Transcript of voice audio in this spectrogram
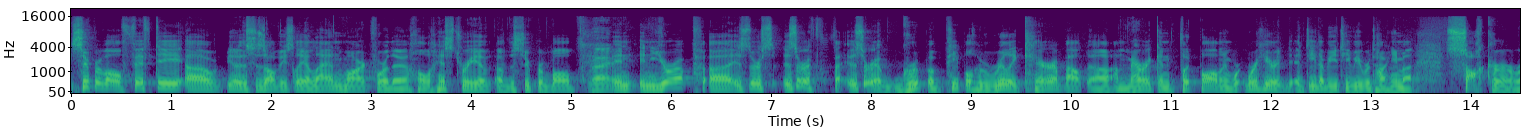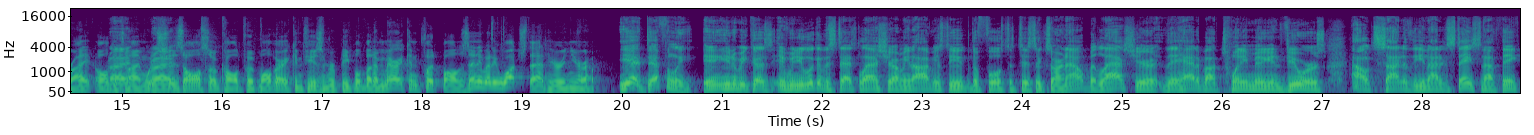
Super Bowl 50. Uh, you know, this is obviously a landmark for the whole history of, of the Super Bowl. Right. In in Europe, uh, is there is there a is there a group of people who really care about uh, American football? I mean, we're, we're here at, at, DWTV. We're talking about soccer, right, all right, the time, which right. is also called football. Very confusing for people. But American football. Does anybody watch that here in Europe? Yeah, definitely. You know, because when you look at the stats last year, I mean, obviously the full statistics aren't out, but last year they had about 20 million viewers outside of the United States. And I think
